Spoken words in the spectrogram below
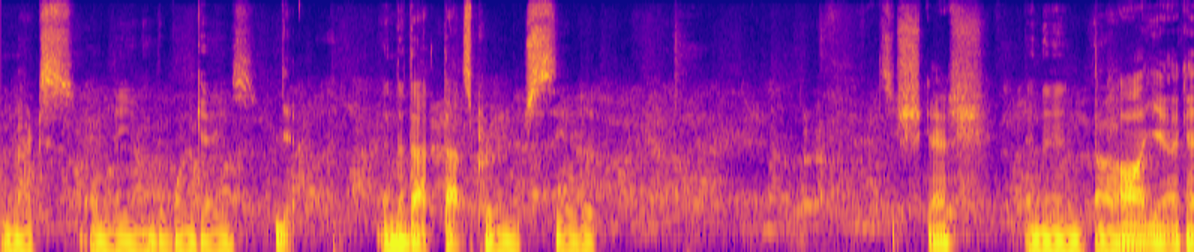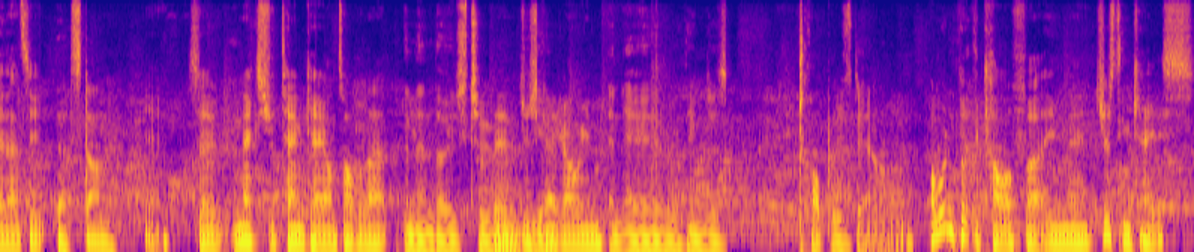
max on the um, the 1Ks. Yeah. And then that that's pretty much sealed it. It's. And then uh, Oh, yeah, okay, that's it. that's done. Yeah. So an extra 10k on top of that. And then those two, They're just yep, gonna go in. and everything just topples down. I wouldn't put the color fur in there, just in case.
